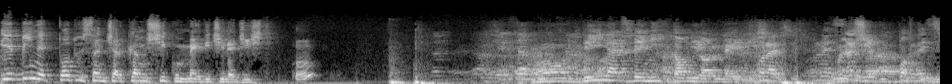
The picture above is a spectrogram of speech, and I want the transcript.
E bine totuși să încercăm și cu medicii legiști Oh, bine ați venit, domnilor medici Bună ziua, poftiți,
